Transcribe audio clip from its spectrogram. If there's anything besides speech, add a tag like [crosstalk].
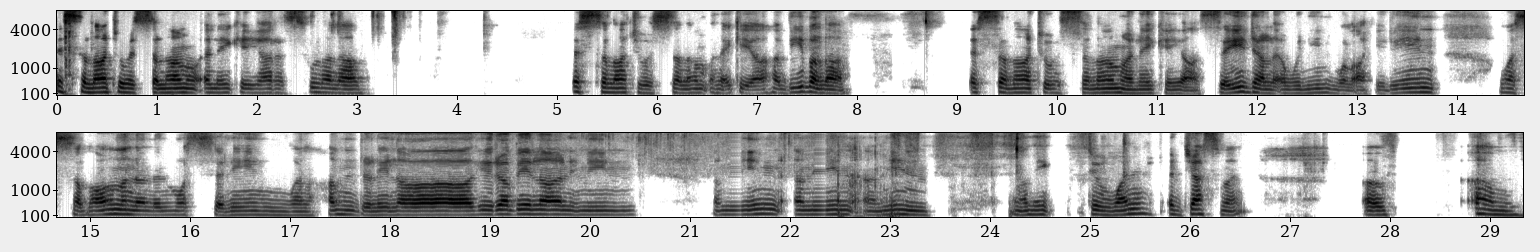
Assalatu wassalamu alayki ya Rasulallah. Assalatu wassalamu alayki ya Habiballah. Assalatu wassalamu alayki ya Sayyid al-awwalin wal-akhirin. والسلام على المرسلين والحمد لله رب العالمين Amin, Amin, Amin. Let me do one adjustment of um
